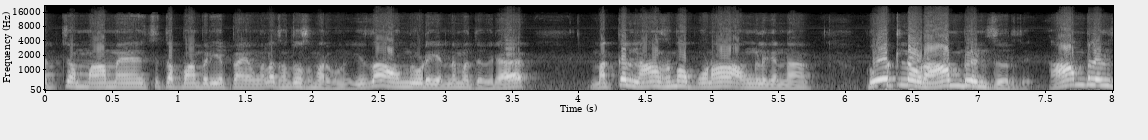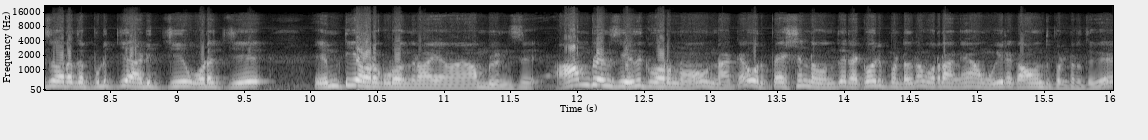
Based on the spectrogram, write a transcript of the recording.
அச்சம் மாமன் சித்தப்பா பெரியப்பா இவங்கெல்லாம் சந்தோஷமாக இருக்கணும். இதுதான் அவங்களோட எண்ணமே தவிர மக்கள் நாசமாக போனால் அவங்களுக்கு என்ன? ரோட்டில் ஒரு ஆம்புலன்ஸ் வருது. ஆம்புலன்ஸ் வரதை பிடிச்சி அடித்து உடச்சி எம்டியாக வரக்கூடாதுங்கிறான் ஆம்புலன்ஸு. ஆம்புலன்ஸ் எதுக்கு வரணும்னாக்கா ஒரு பேஷண்ட்டை வந்து ரெக்கவரி பண்ணுறதுனா வர்றாங்க. அவங்க உயிரை காவந்து பண்ணுறதுக்கு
